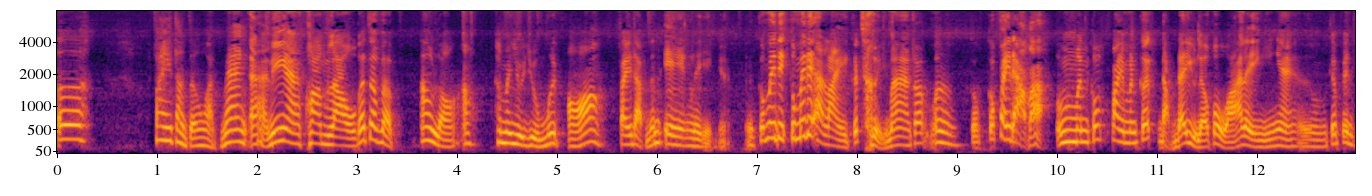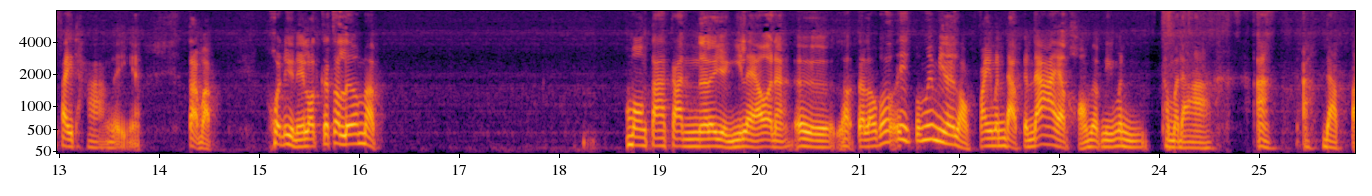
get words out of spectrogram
เออ ไฟต่างจังหวัดแม่งอะนี่ไงความเราก็จะแบบอ้าวหรออ้าวทำไมอยู่ๆมืดอ๋อไฟดับนั่นเองอะไรอย่างเงี้ยก็ไม่ได้ก็ไม่ได้อะไรก็เฉยมากก็เออก็ก็ไฟดับอะมันก็ไฟมันก็ดับได้อยู่แล้วปะวะอะไรอย่างเงี้ยเออมันก็เป็นไฟทางอะไรอย่างเงี้ยแต่แบบคนอื่นในรถก็จะเริ่มแบบ มองตากันอะไรอย่างนี้แล้วนะเออแต่เราก็เอ้ยก็ไม่มีอะไรหรอกไฟมันดับกันได้อะของแบบนี้มันธรรมดา อะอะดับไป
